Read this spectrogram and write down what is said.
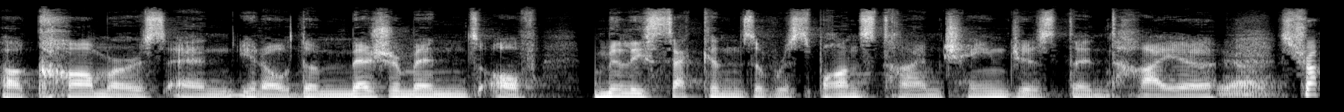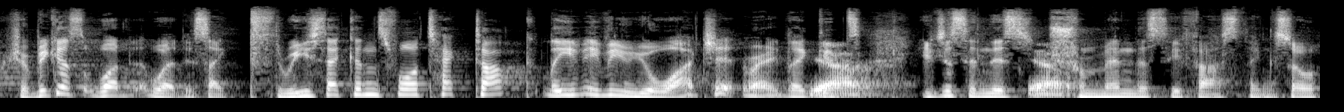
uh, commerce and, you know, the measurement of milliseconds of response time changes the entire structure because what, what, it's like three seconds for TikTok, even if you watch it, right? Like it's, you're just in this tremendously fast thing. So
